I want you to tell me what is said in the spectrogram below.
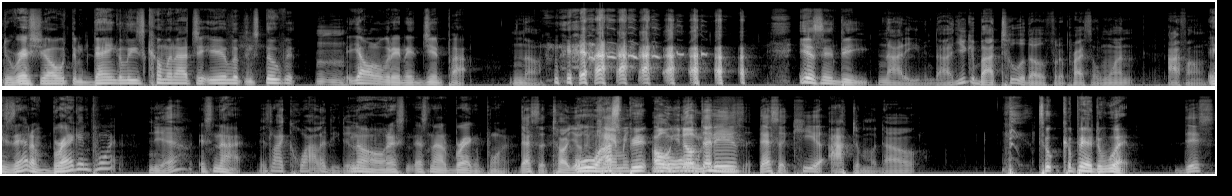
The rest of y'all with them danglies coming out your ear looking stupid, y'all over there in that gen pop. No. Yes, indeed. Not even, dog. You could buy two of those for the price of one iPhone. Is that a bragging point? Yeah. It's not. It's like quality, dude. No, that's that's not a bragging point. That's a Toyota Ooh, I Camry. spent oh, you know what that is? these. That's a Kia Optima, dog. To, compared to what? This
